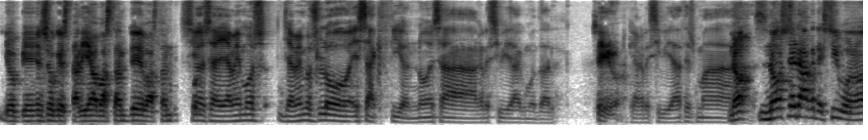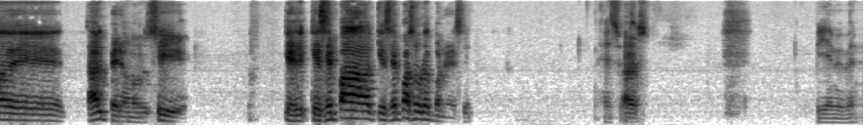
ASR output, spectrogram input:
Yo pienso que estaría bastante, bastante. Sí, o sea, llamemos, llamémoslo esa acción, no esa agresividad como tal. Sí. Porque agresividad es más. No, no ser agresivo, ¿no? De tal, pero mm. sí que, sepa, que sepa sobreponerse. Eso es. Bien, bien, bien.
